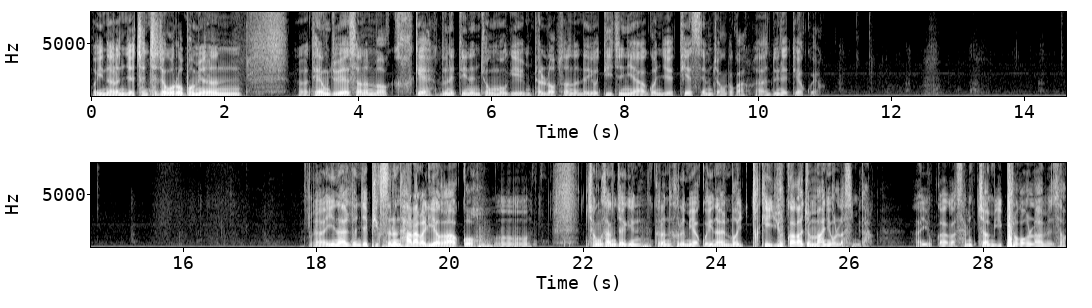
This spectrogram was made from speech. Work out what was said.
뭐 이날은 이제 전체적으로 보면은 어, 대형주에서는 뭐 크게 눈에 띄는 종목이 별로 없었는데 요 디즈니하고 이제 TSM 정도가 아, 눈에 띄었고요. 아, 이날도 이제 빅스는 하락을 이어가고 어, 정상적인 그런 흐름이었고 이날 뭐 특히 유가가 좀 많이 올랐습니다. 아, 유가가 3.2%가 올라가면서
